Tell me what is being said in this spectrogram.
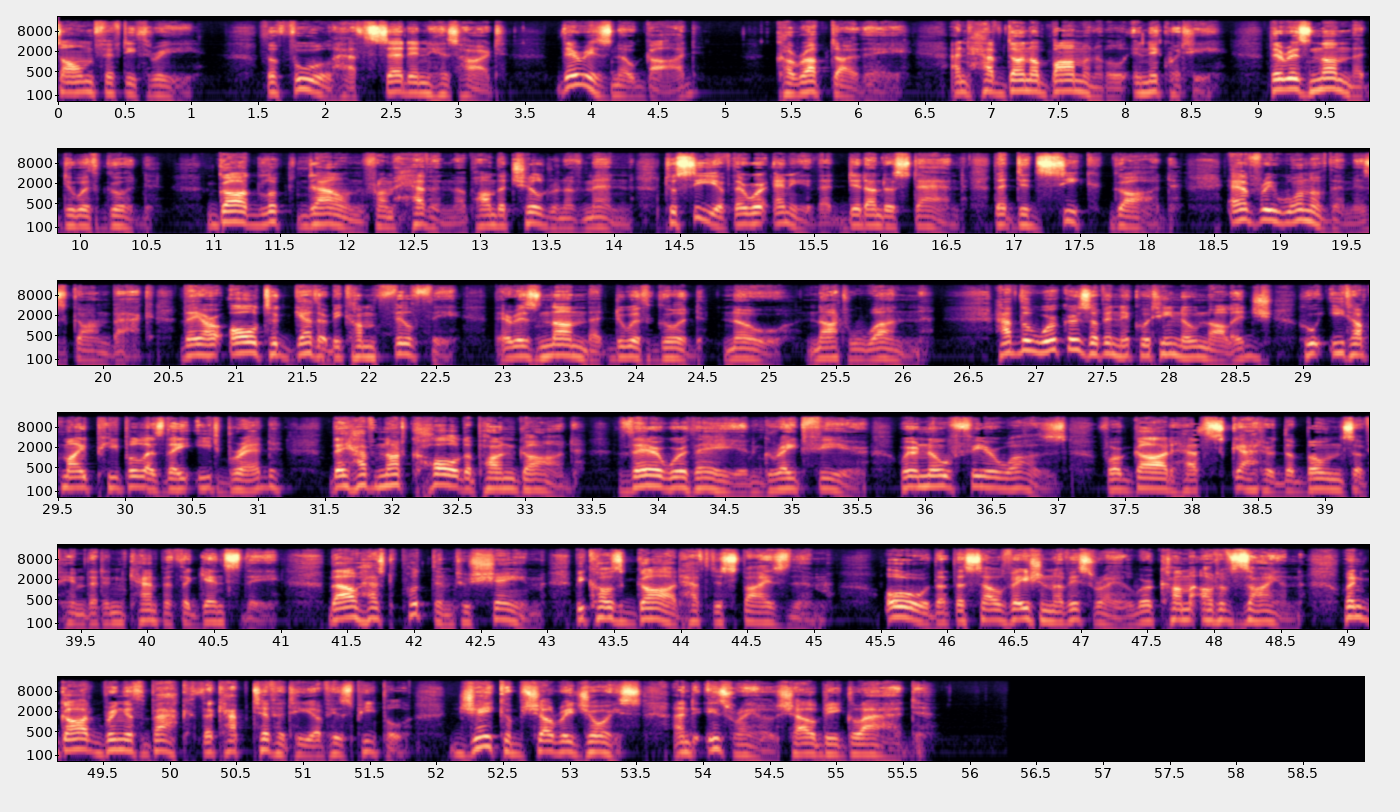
Psalm 53 The fool hath said in his heart, There is no God. Corrupt are they, and have done abominable iniquity. There is none that doeth good. God looked down from heaven upon the children of men, to see if there were any that did understand, that did seek God. Every one of them is gone back. They are altogether become filthy. There is none that doeth good, no, not one. Have the workers of iniquity no knowledge, who eat up my people as they eat bread? They have not called upon God. There were they in great fear, where no fear was, for God hath scattered the bones of him that encampeth against thee. Thou hast put them to shame, because God hath despised them. Oh, that the salvation of Israel were come out of Zion, when God bringeth back the captivity of his people. Jacob shall rejoice, and Israel shall be glad.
